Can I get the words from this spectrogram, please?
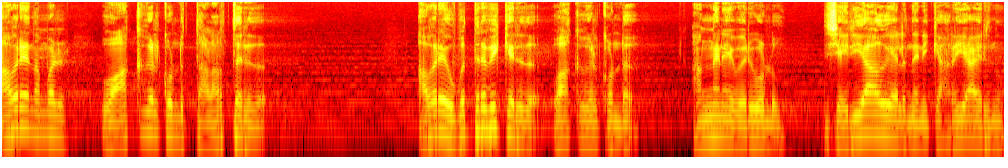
അവരെ നമ്മൾ വാക്കുകൾ കൊണ്ട് തളർത്തരുത്. അവരെ ഉപദ്രവിക്കരുത് വാക്കുകൾ കൊണ്ട്. അങ്ങനെ വരുള്ളൂ ഇത് ശരിയാകുകയല്ലെന്ന് എനിക്കറിയായിരുന്നു.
